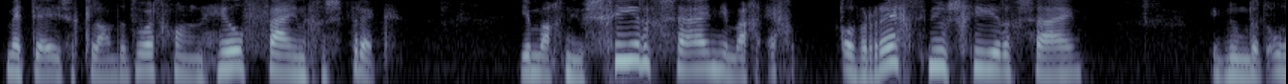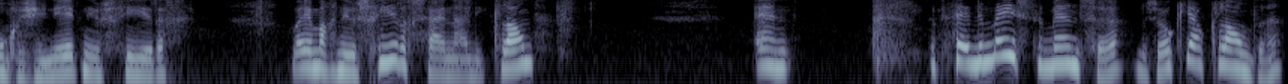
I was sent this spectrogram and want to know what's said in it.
met deze klant. Het wordt gewoon een heel fijn gesprek. Je mag nieuwsgierig zijn, je mag echt oprecht nieuwsgierig zijn. Ik noem dat ongegeneerd nieuwsgierig. Maar je mag nieuwsgierig zijn naar die klant. En de meeste mensen, dus ook jouw klanten,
